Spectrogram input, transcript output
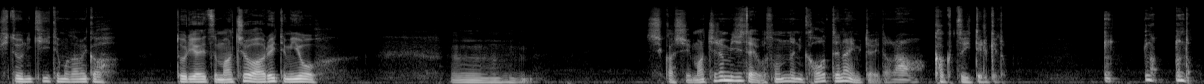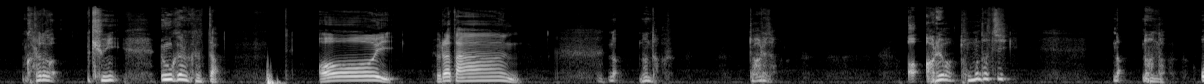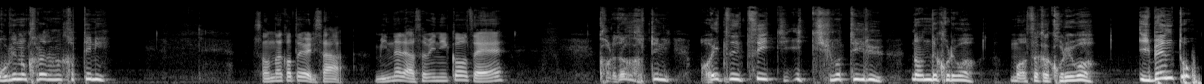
人に聞いてもダメか。とりあえず街を歩いてみよう。うーん。しかし街並み自体はそんなに変わってないみたいだな。かくついてるけど。な、なんだ？体が急に動かなくなった。おーい、フラターン。な、なんだ？誰だ？あ、あれは友達？な、なんだ？俺の体が勝手に。そんなことよりさ、みんなで遊びに行こうぜ。体が勝手にあいつについていってしまっている。なんでこれは？まさかこれは、イベント？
